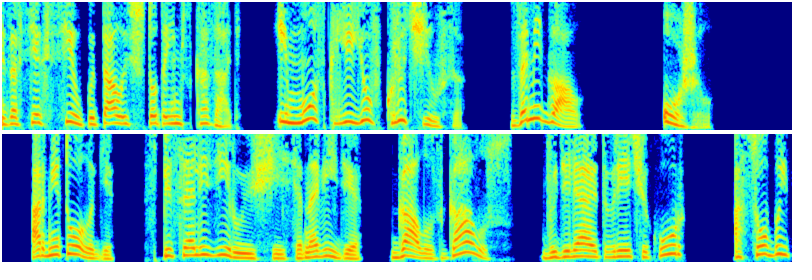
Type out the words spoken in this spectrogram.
изо всех сил пыталась что-то им сказать, и мозг ее включился, замигал, ожил. Орнитологи, специализирующиеся на виде галус-галус, выделяют в речи кур особый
